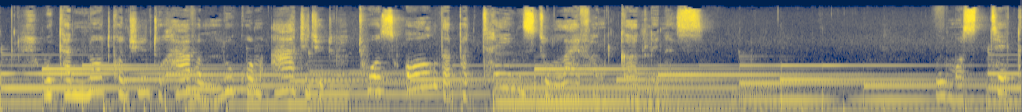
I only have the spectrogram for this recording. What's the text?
We cannot continue to have a lukewarm attitude towards all that pertains to life and godliness. We must take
